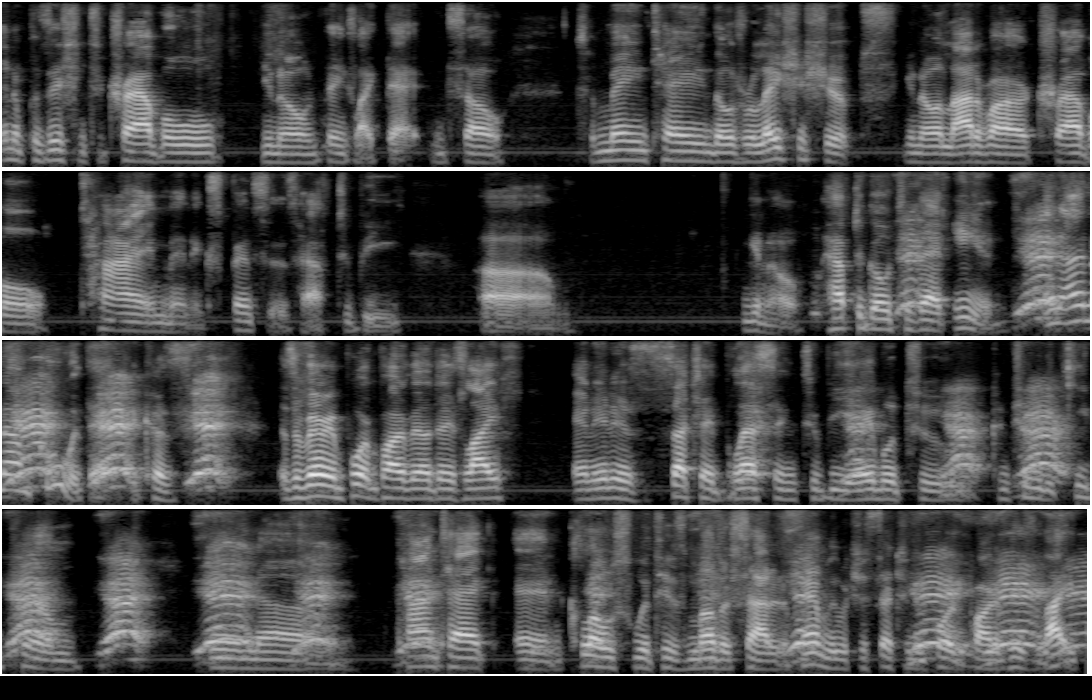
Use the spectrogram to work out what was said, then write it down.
in a position to travel, you know, and things like that. And so to maintain those relationships, you know, a lot of our travel time and expenses have to be, um, you know, have to go to yeah. that end. Yeah. And, and I'm cool with that because it's a very important part of LJ's life. And it is such a blessing to be able to continue to keep him in um, contact and close with his mother's side of the family, which is such an important part of his life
